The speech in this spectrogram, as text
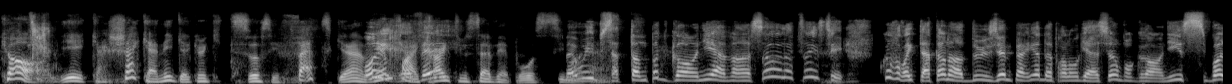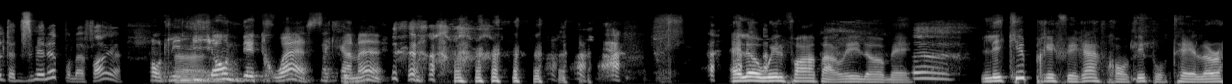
Calique, à chaque année, quelqu'un qui dit ça, c'est fatigant. Ouais, Viens me faire réveille. croire que tu ne le savais pas. Si Ben oui, puis ça te tente pas de gagner avant ça. Là, tu sais, c'est... Pourquoi il faudrait que tu attendes en deuxième période de prolongation pour gagner? Si bol, tu as 10 minutes pour le faire? Contre les Ah. Lions de Détroit, sacrement. Et là, Will, faut en parler, là, mais Ah, L'équipe préférée affrontée pour Taylor,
